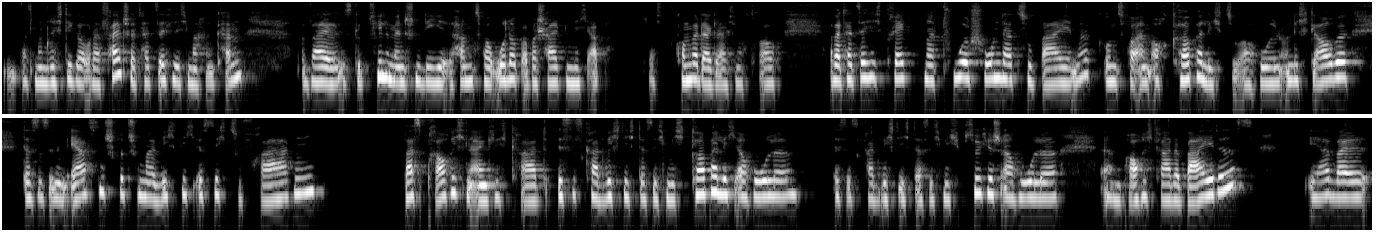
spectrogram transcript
was man richtiger oder falscher tatsächlich machen kann. Weil es gibt viele Menschen, die haben zwar Urlaub, aber schalten nicht ab. Vielleicht kommen wir da gleich noch drauf. Aber tatsächlich trägt Natur schon dazu bei, ne, uns vor allem auch körperlich zu erholen. Und ich glaube, dass es in dem ersten Schritt schon mal wichtig ist, sich zu fragen, was brauche ich denn eigentlich gerade? Ist es gerade wichtig, dass ich mich körperlich erhole? Ist es gerade wichtig, dass ich mich psychisch erhole? Ähm, Brauche ich gerade beides? Ja, weil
